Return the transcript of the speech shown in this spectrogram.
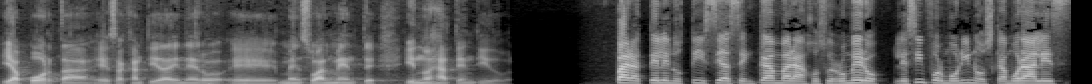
y aporta esa cantidad de dinero eh, mensualmente y no es atendido. Para Telenoticias en Cámara, Josué Romero les informó Ninosca Morales.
